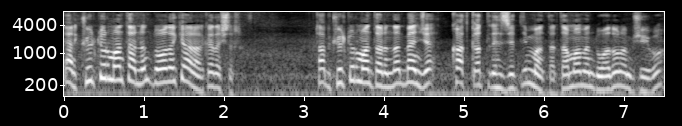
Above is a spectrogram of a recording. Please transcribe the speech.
Yani kültür mantarının doğadaki hali arkadaşlar. Tabi kültür mantarından bence kat kat lezzetli bir mantar. Tamamen doğada olan bir şey bu.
